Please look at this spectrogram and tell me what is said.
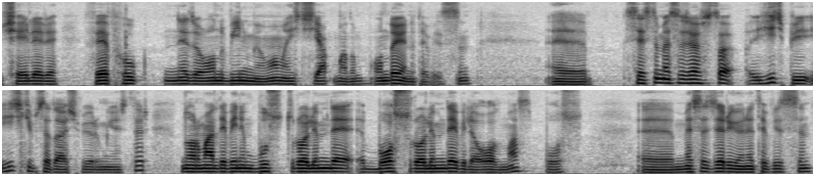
şeyleri webhook nedir onu bilmiyorum ama hiç yapmadım. Onu da yönetebilsin. Ee, sesli mesaj açsa hiçbir hiç kimse de açmıyorum gençler. Normalde benim boost rolümde boss rolümde bile olmaz. Boss. Ee, mesajları yönetebilsin.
